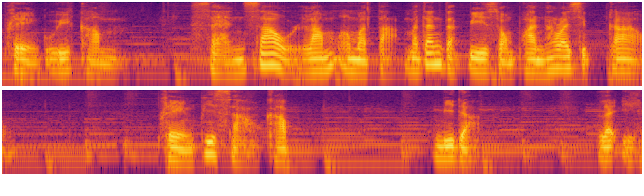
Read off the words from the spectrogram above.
เพลงอุ้ยคำแสนเศร้าล้ำอมตะมาตั้งแต่ปี 2519 เพลงพี่สาวครับ มิดะและอีก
